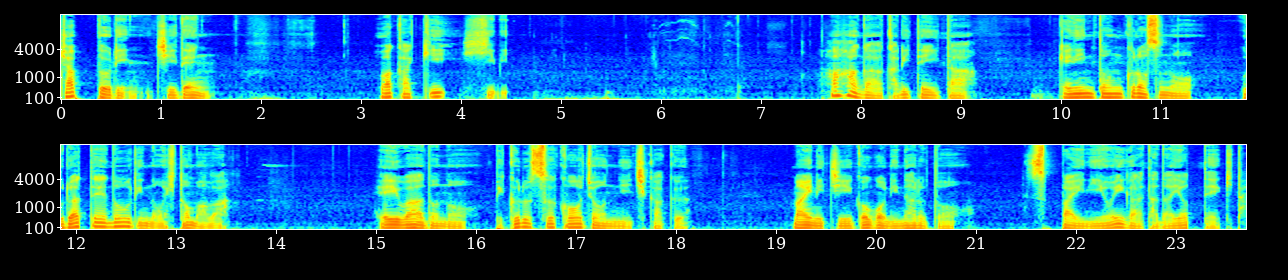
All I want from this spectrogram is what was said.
チャップリン自伝若き日々母が借りていたケニントンクロスの裏手通りの一間は、ヘイワードのピクルス工場に近く、毎日午後になると酸っぱい匂いが漂ってきた。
